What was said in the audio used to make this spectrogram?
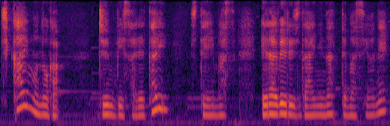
近いものが準備されたりしています。選べる時代になってますよね。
